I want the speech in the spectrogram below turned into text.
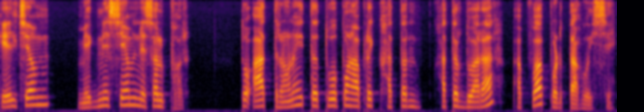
કેલ્શિયમ, મેગ્નેશિયમ ને સલ્ફર. તો આ ત્રણેય તત્વો પણ આપણે ખાતર ખાતર દ્વારા આપવા પડતા હોય છે.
